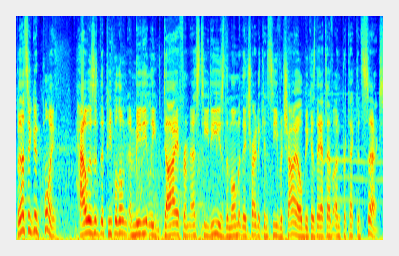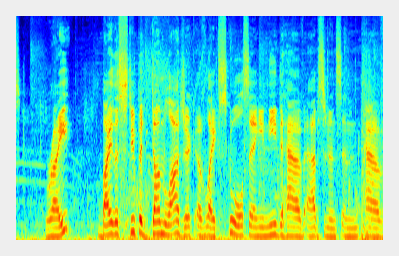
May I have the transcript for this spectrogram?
But that's a good point. How is it that people don't immediately die from STDs the moment they try to conceive a child because they have to have unprotected sex? Right? By the stupid, dumb logic of like school saying you need to have abstinence and have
